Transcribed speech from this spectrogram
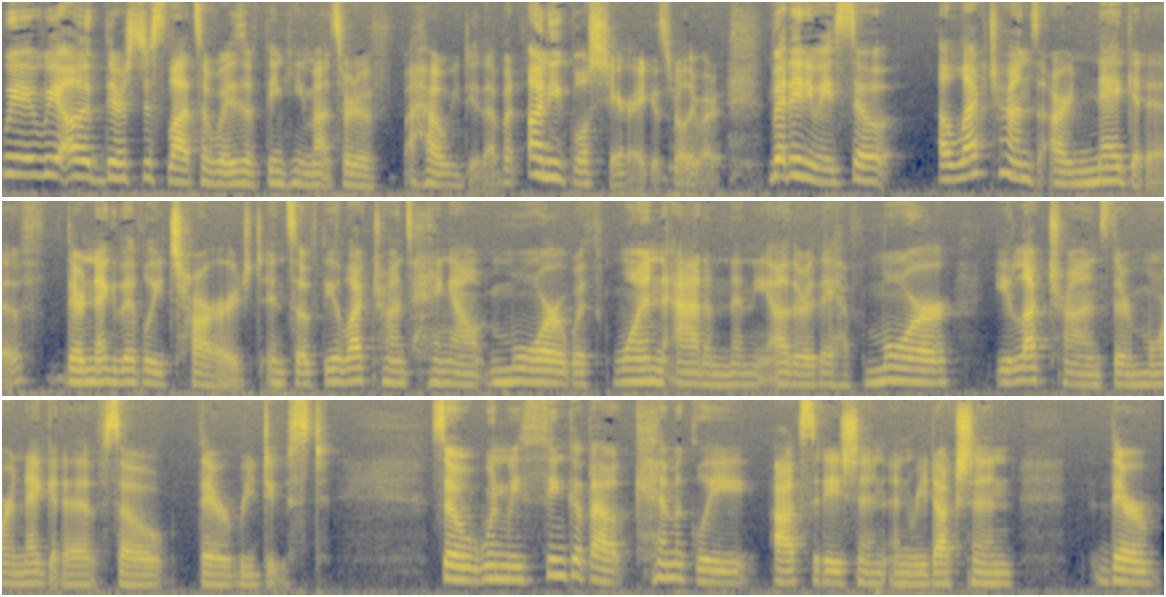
we we uh, there's just lots of ways of thinking about sort of how we do that, but unequal sharing is really what. But anyway, so electrons are negative; they're negatively charged, and so if the electrons hang out more with one atom than the other, they have more electrons. They're more negative, so they're reduced. So when we think about chemically oxidation and reduction, they're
